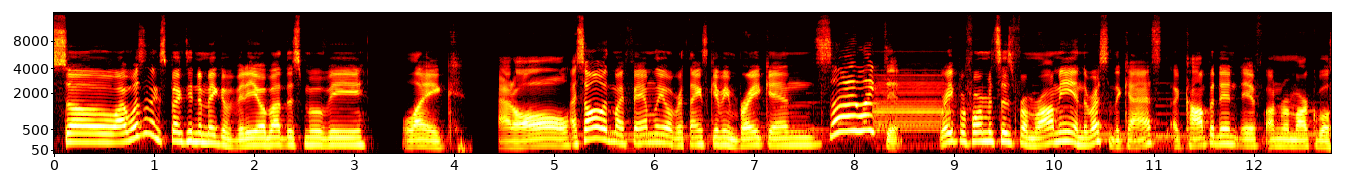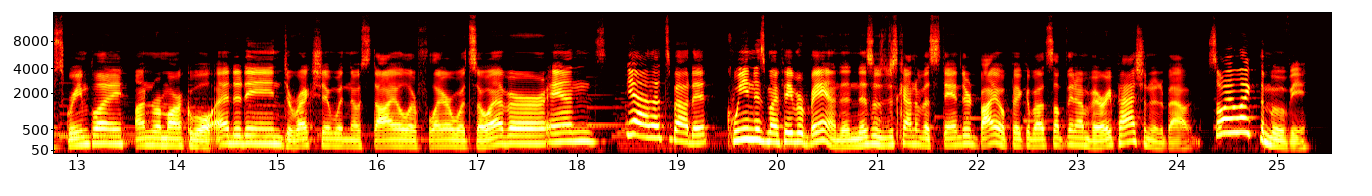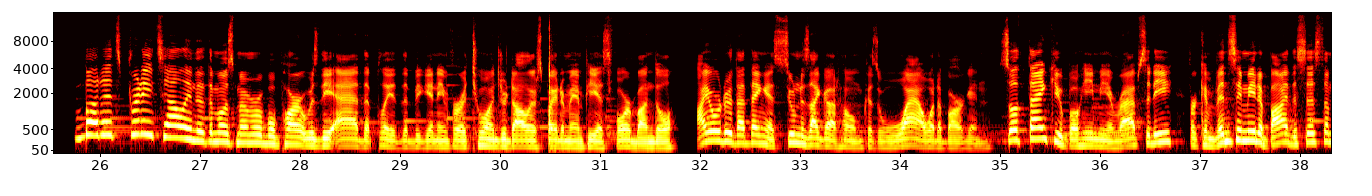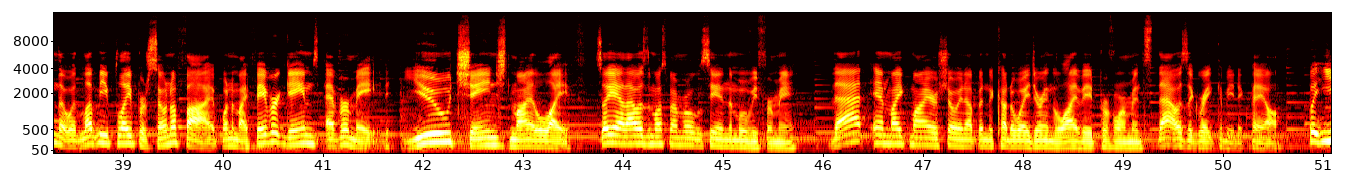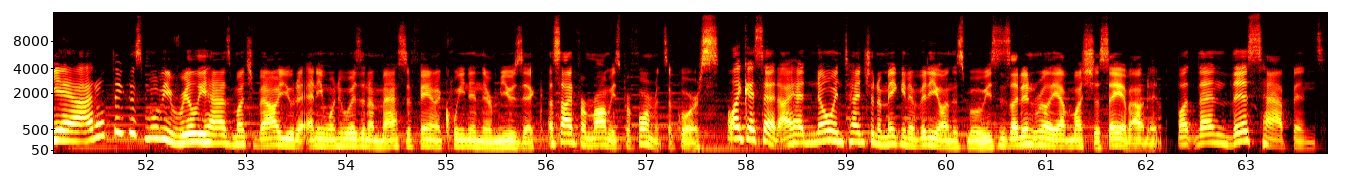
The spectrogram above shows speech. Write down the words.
So, I wasn't expecting to make a video about this movie, like, at all. I saw it with my family over Thanksgiving break and I liked it. Great performances from Rami and the rest of the cast, a competent if unremarkable screenplay, unremarkable editing, direction with no style or flair whatsoever, and yeah, that's about it. Queen is my favorite band, and this was just kind of a standard biopic about something I'm very passionate about. So I liked the movie. But it's pretty telling that the most memorable part was the ad that played at the beginning for a $200 Spider-Man PS4 bundle. I ordered that thing as soon as I got home because wow, what a bargain. So thank you, Bohemian Rhapsody, for convincing me to buy the system that would let me play Persona 5, one of my favorite games ever made. You changed my life. So yeah, that was the most memorable scene in the movie for me. That and Mike Myers showing up in the cutaway during the Live Aid performance, that was a great comedic payoff. But yeah, I don't think this movie really has much value to anyone who isn't a massive fan of Queen and their music, aside from Rami's performance, of course. Like I said, I had no intention of making a video on this movie since I didn't really have much to say about it. But then this happened.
